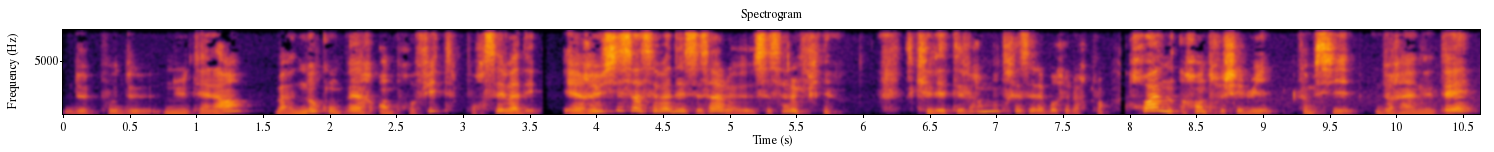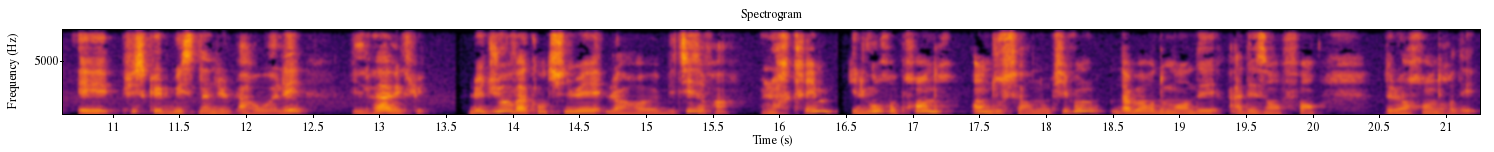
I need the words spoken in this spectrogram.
de pots de Nutella, bah, nos compères en profitent pour s'évader. Et réussissent à s'évader, c'est ça le, ça le pire. Parce qu'il était vraiment très élaboré leur plan. Juan rentre chez lui comme si de rien n'était, et puisque Louis n'a nulle part où aller, il va avec lui. Le duo va continuer leur euh, bêtise, enfin leur crime, ils vont reprendre en douceur. Donc ils vont d'abord demander à des enfants de leur rendre des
